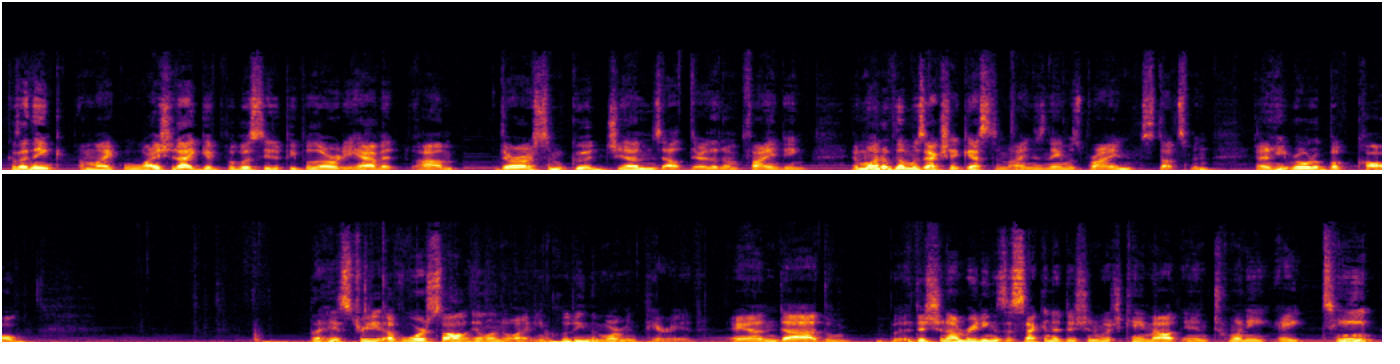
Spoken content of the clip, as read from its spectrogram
Because I think I'm like, well, why should I give publicity to people that already have it? Um, there are some good gems out there that I'm finding. And one of them was actually a guest of mine. His name was Brian Stutzman, and he wrote a book called The History of Warsaw, Illinois, including the Mormon period. And uh, the edition I'm reading is the second edition, which came out in 2018.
